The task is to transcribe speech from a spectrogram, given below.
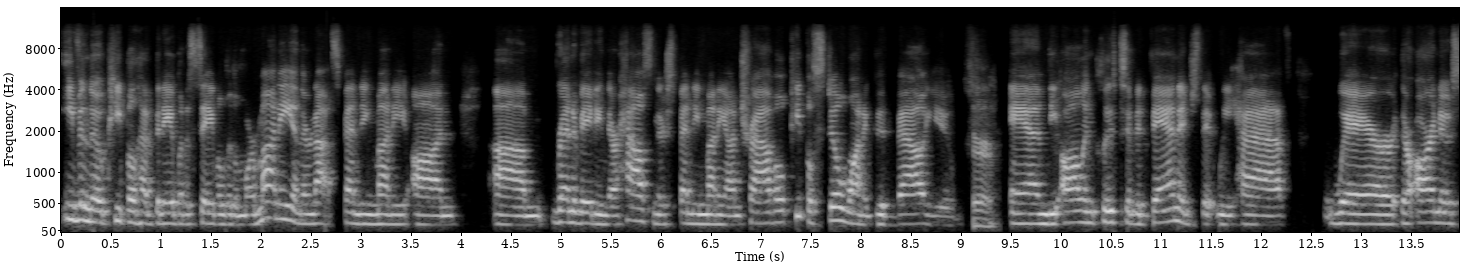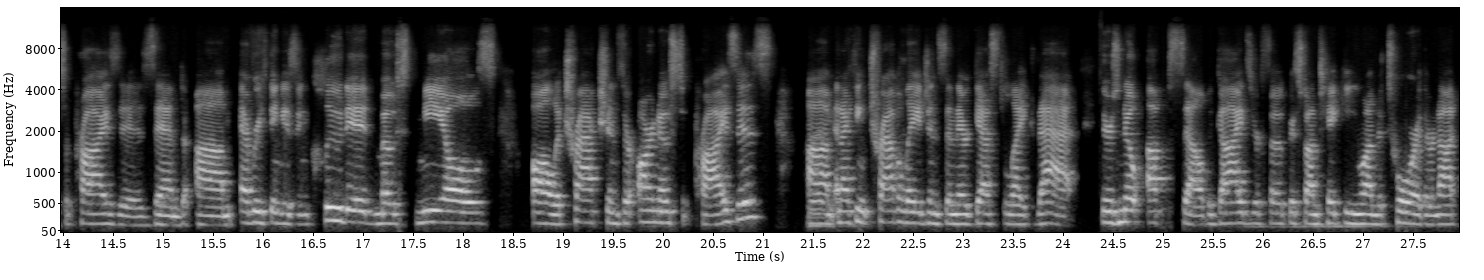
even though people have been able to save a little more money and they're not spending money on um, renovating their house and they're spending money on travel, people still want a good value. Sure. And the all inclusive advantage that we have, where there are no surprises and um, everything is included, most meals, all attractions, there are no surprises. Right. Um, and I think travel agents and their guests like that. There's no upsell. The guides are focused on taking you on the tour. They're not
